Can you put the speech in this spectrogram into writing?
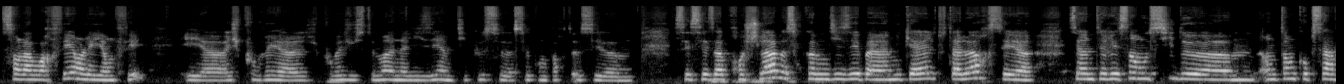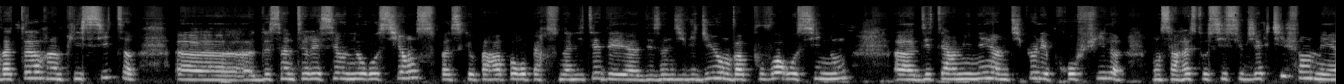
sans l'avoir fait en l'ayant fait. Et euh, je, pourrais, euh, je pourrais justement analyser un petit peu euh, ces, approches-là, parce que comme disait bah, Michael tout à l'heure, c'est intéressant aussi de, en tant qu'observateur implicite de s'intéresser aux neurosciences, parce que par rapport aux personnalités des, individus, on va pouvoir aussi, nous, déterminer un petit peu les profils. Bon, ça reste aussi subjectif, hein, mais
